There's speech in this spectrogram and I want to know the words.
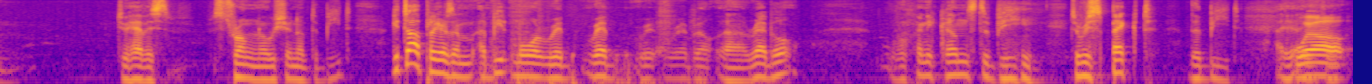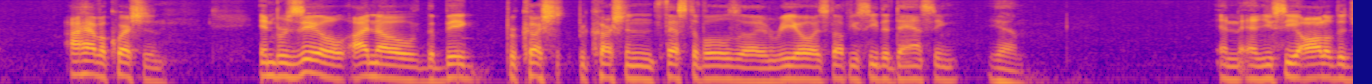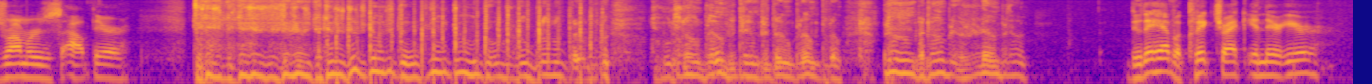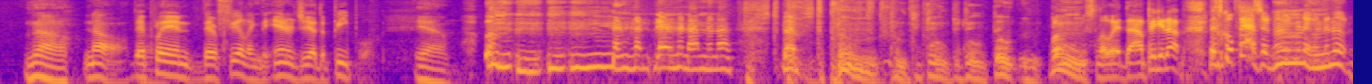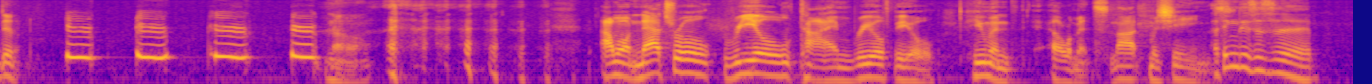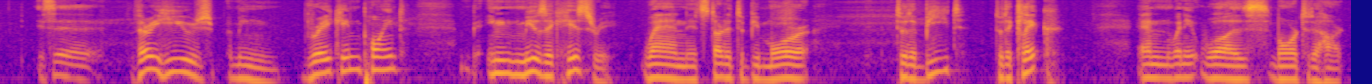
to have a s- strong notion of the beat. Guitar players are a bit more reb, reb, re- rebel uh, rebel when it comes to be to respect the beat. I, I Well, think- I have a question. In Brazil, I know the big percussion percussion festivals uh, in Rio and stuff. You see the dancing, yeah, and and you see all of the drummers out there. Do they have a click track in their ear? no, No, they're playing. They're feeling the energy of the people. yeah, Boom, slow it down, pick it up. Let's go faster. No. I want natural, real time, real feel, human elements, not machines. I think this is a it's a very huge, I mean, breaking point in music history when it started to be more to the beat, to the click, and when it was more to the heart.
